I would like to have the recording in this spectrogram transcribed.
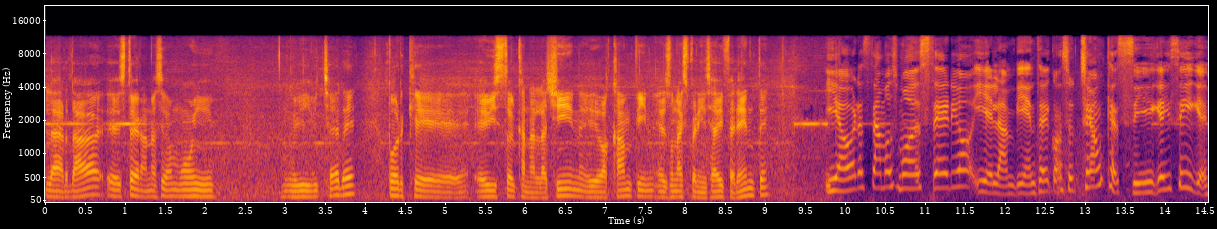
la verdad, este verano ha sido muy, muy chévere porque he visto el canal La Chin, he ido a camping, es una experiencia diferente. Y ahora estamos modo estéreo y el ambiente de construcción que sigue y sigue.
